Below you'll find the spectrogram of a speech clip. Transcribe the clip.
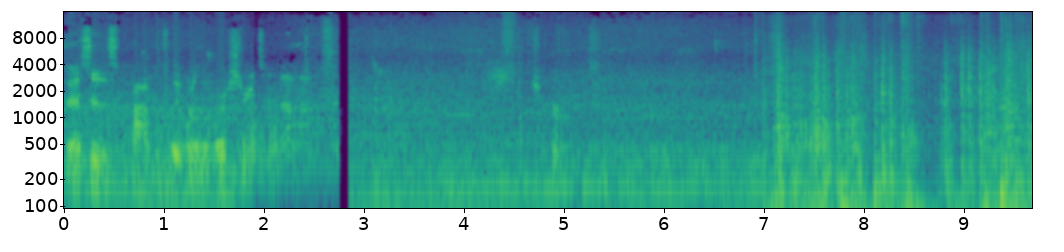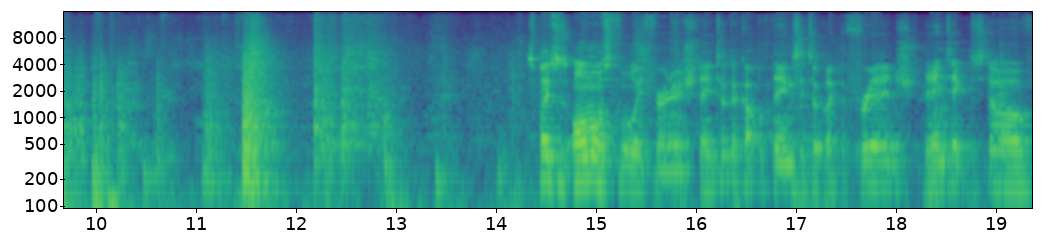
This is probably one of the worst streets we've been This place is almost fully furnished. They took a couple things. They took like the fridge. They didn't take the stove.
